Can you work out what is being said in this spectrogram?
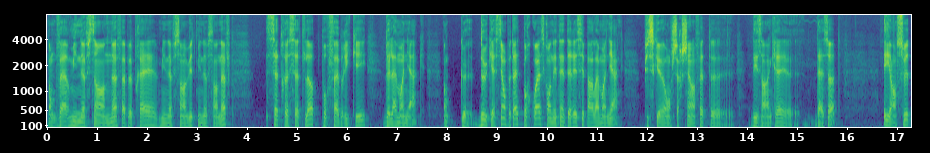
donc vers 1909 à peu près, 1908-1909, cette recette-là pour fabriquer de l'ammoniac deux questions peut-être. Pourquoi est-ce qu'on est intéressé par l'ammoniac, puisqu'on cherchait en fait euh, des engrais euh, d'azote? Et ensuite,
